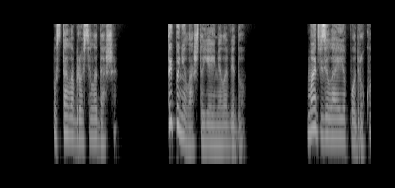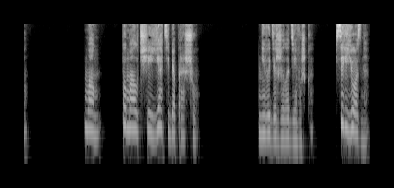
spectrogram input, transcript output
— устало бросила Даша. «Ты поняла, что я имела в виду». Мать взяла ее под руку. «Мам, помолчи, я тебя прошу», не выдержала девушка. Серьезно.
